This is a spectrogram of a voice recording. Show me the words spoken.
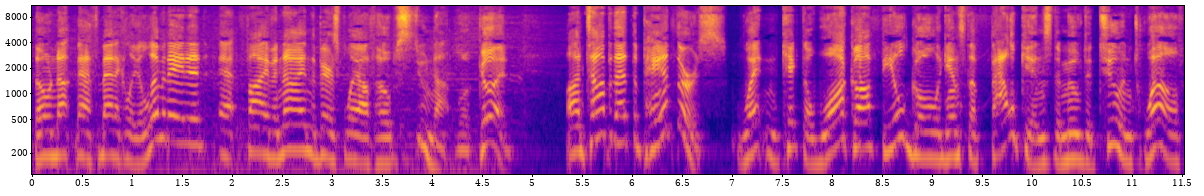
Though not mathematically eliminated at 5 and 9, the Bears' playoff hopes do not look good. On top of that, the Panthers went and kicked a walk-off field goal against the Falcons to move to 2 and 12.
